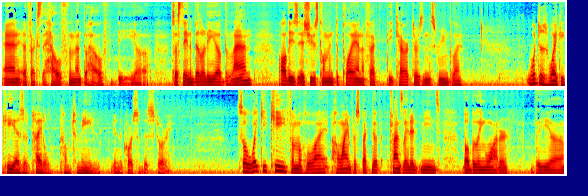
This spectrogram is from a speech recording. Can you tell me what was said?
and it affects the health, the mental health, the uh, sustainability of the land. All these issues come into play and affect the characters in the screenplay. What does Waikiki as a title come to mean in the course of this story? So Waikiki, from a Hawaii, Hawaiian perspective, translated means bubbling water. The uh,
